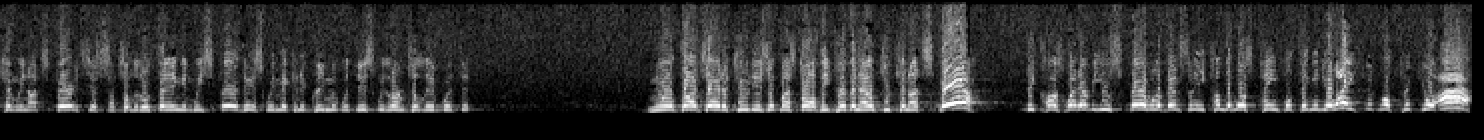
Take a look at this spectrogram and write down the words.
can we not spare? It's just such a little thing, and we spare this, we make an agreement with this, we learn to live with it. No, God's attitude is it must all be driven out. You cannot spare. Because whatever you spare will eventually become the most painful thing in your life. It will prick your eye.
